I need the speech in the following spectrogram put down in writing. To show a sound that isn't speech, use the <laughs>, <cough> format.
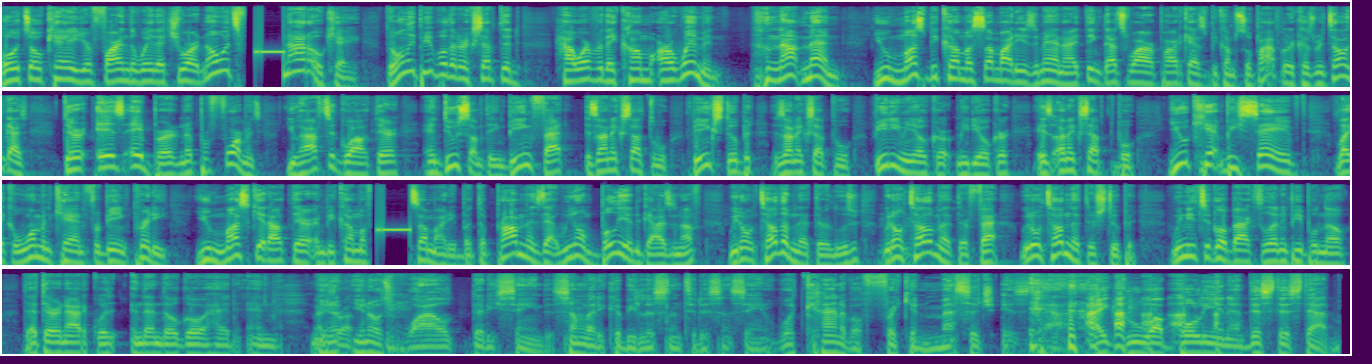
oh, it's okay, you're fine the way that you are. No, it's not okay. The only people that are accepted however they come are women, <laughs> not men. You must become a somebody as a man. And I think that's why our podcast becomes so popular because we're telling guys there is a burden of performance. You have to go out there and do something. Being fat is unacceptable. Being stupid is unacceptable. Being mediocre, mediocre is unacceptable. You can't be saved like a woman can for being pretty. You must get out there and become a somebody. But the problem is that we don't bully the guys enough. We don't tell them that they're losers. We don't mm-hmm. tell them that they're fat. We don't tell them that they're stupid. We need to go back to letting people know that they're inadequate, and then they'll go ahead and measure You know, up. you know, it's wild that he's saying this. Somebody could be listening to this and saying, "What kind of a freaking message is that?" I grew up bullying and this, this, that.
